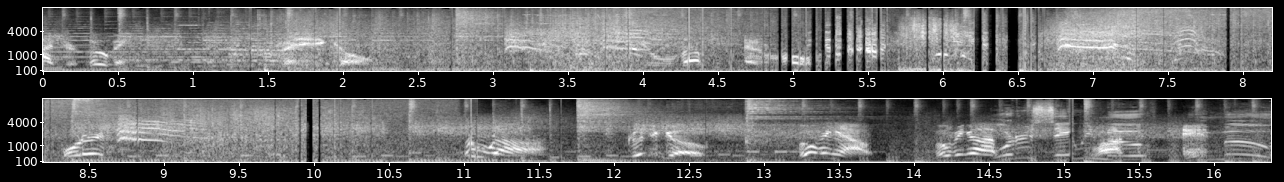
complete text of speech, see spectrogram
Roger, moving. Ready to go. Fueled up and roll. Orders. Hoorah! Good to go. Moving out. Moving up. Orders say we Locked move, in. we move.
